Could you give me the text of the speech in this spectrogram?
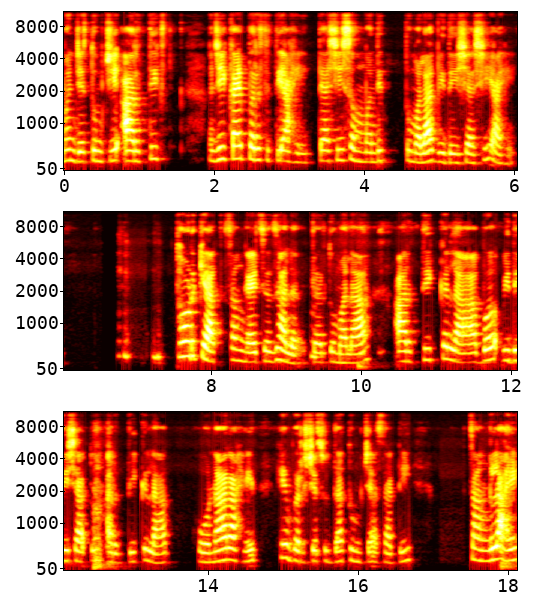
म्हणजेच तुमची आर्थिक जी काय परिस्थिती आहे त्याशी संबंधित तुम्हाला विदेशाशी आहे. थोडक्यात सांगायचं झालं तर तुम्हाला आर्थिक लाभ विदेशातून आर्थिक लाभ होणार आहेत हे वर्षसुद्धा तुमच्यासाठी चांगलं आहे.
